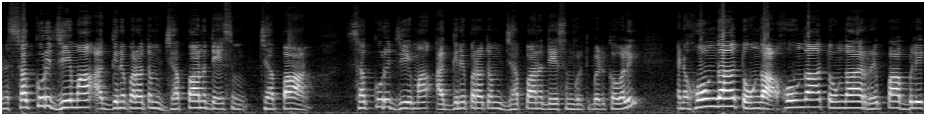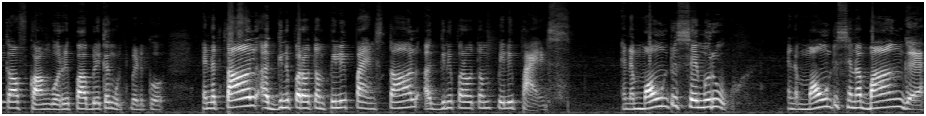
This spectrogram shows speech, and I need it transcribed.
And Sakurajima అగ్నిపర్వతం జపాన్ దేశం జపాన్. సకురు జీమ అగ్నిపర్వతం జపాన్ దేశం గుర్తుపెట్టుకోవాలి. And Hunga Tonga Hunga Tonga republic of Congo republic అని గుర్తుపెట్టుకో. అండ్ తాల్ అగ్నిపర్వతం పిలిపైన్స్ తాల్ అగ్నిపర్వతం Philippines and mount Semeru and mount Sinabung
